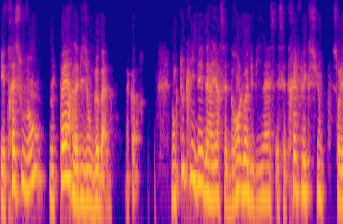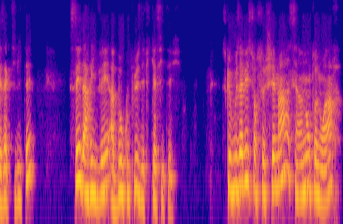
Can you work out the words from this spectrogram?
Et très souvent, on perd la vision globale, d'accord? Donc toute l'idée derrière cette grande loi du business et cette réflexion sur les activités, c'est d'arriver à beaucoup plus d'efficacité. Ce que vous avez sur ce schéma, c'est un entonnoir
